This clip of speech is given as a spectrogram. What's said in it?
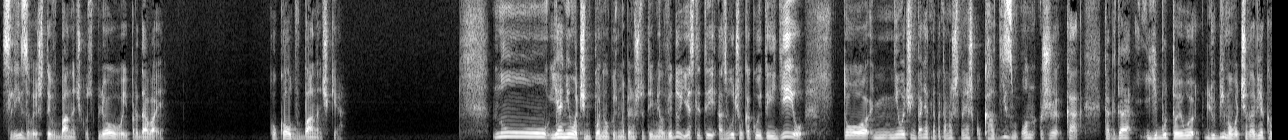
слизываешь, ты в баночку сплевывай и продавай. Куколд в баночке. Ну, я не очень понял, Кузьма, прям, что ты имел в виду. Если ты озвучил какую-то идею, то не очень понятно, потому что, понимаешь, куколдизм, он же как? Когда ебут твоего любимого человека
